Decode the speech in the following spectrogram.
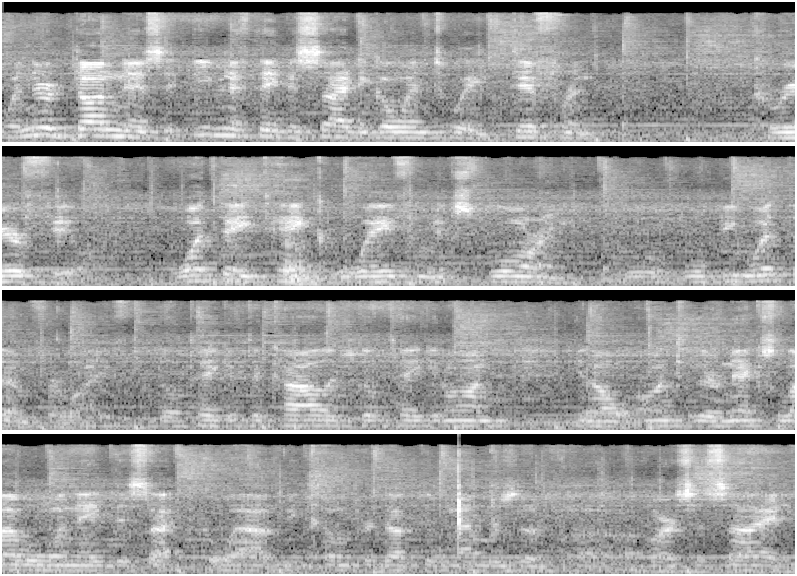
when they're done this, even if they decide to go into a different career field, what they take away from exploring will, will be with them for life. They'll take it to college. They'll take it on you know, onto their next level when they decide to go out and become productive members of, uh, of our society.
